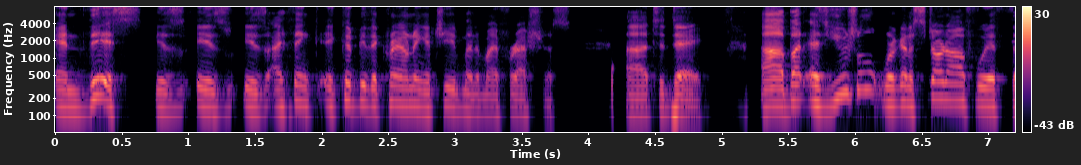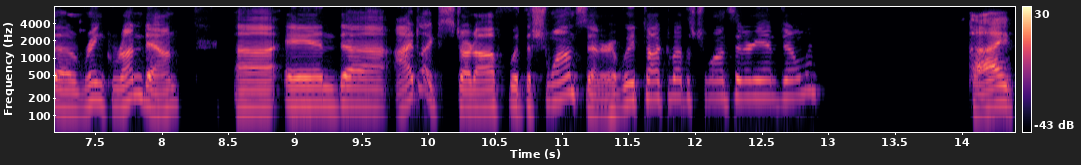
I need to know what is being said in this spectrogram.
and this is is is I think it could be the crowning achievement of my freshness uh, today. Uh, but as usual, we're going to start off with uh, rink rundown. Uh, and uh, I'd like to start off with the Schwan Center. Have we talked about the Schwan Center yet, gentlemen? I,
